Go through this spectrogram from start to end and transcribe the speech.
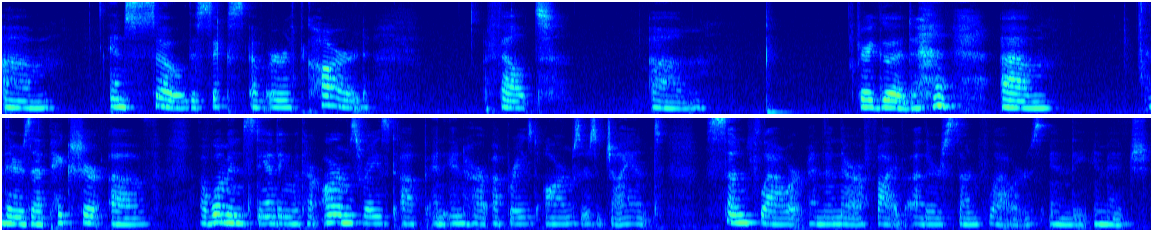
Um, and so the Six of Earth card felt um, very good. um, there's a picture of a woman standing with her arms raised up, and in her upraised arms, there's a giant sunflower, and then there are five other sunflowers in the image.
